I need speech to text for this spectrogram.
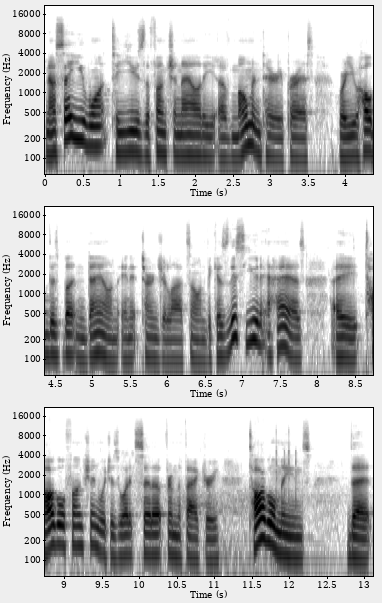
Now say you want to use the functionality of momentary press where you hold this button down and it turns your lights on because this unit has a toggle function which is what it's set up from the factory. Toggle means that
